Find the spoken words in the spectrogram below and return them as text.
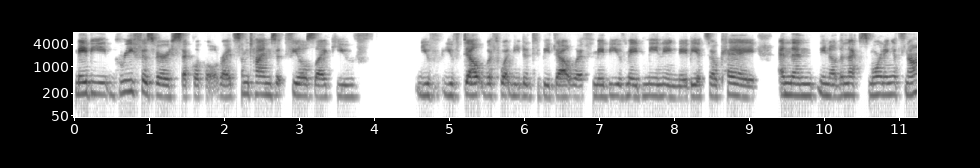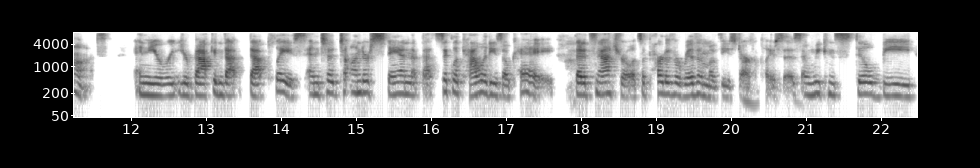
Maybe grief is very cyclical, right? Sometimes it feels like you've you've you've dealt with what needed to be dealt with. Maybe you've made meaning. Maybe it's okay. And then you know the next morning it's not. And you're you're back in that that place. And to to understand that that cyclicality is okay that it's natural. It's a part of a rhythm of these dark places. And we can still be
